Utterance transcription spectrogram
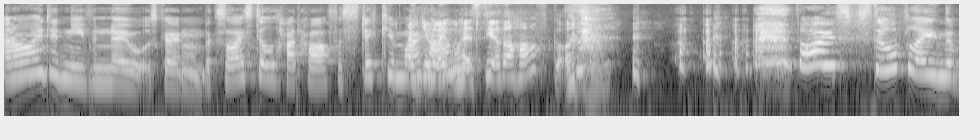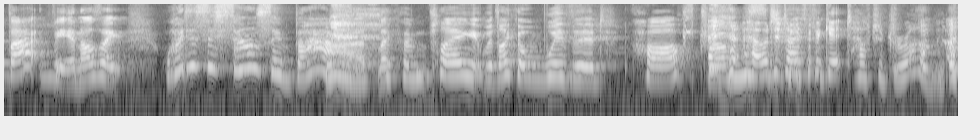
and I didn't even know what was going on because I still had half a stick in my And you're hand. like, where's the other half gone? So I was still playing the backbeat, and I was like, why does this sound so bad? like I'm playing it with like a withered half drum. how did I forget how to drum?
